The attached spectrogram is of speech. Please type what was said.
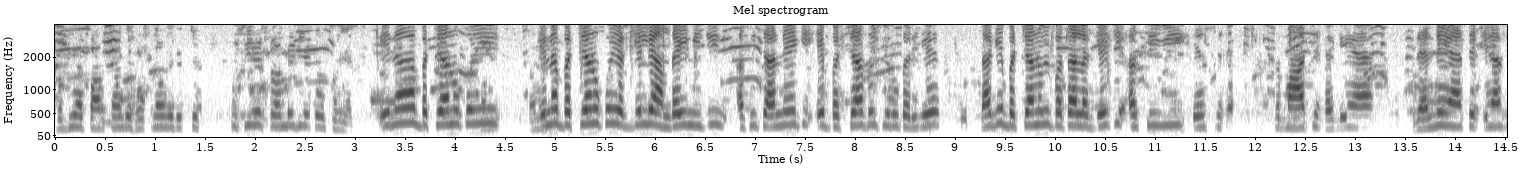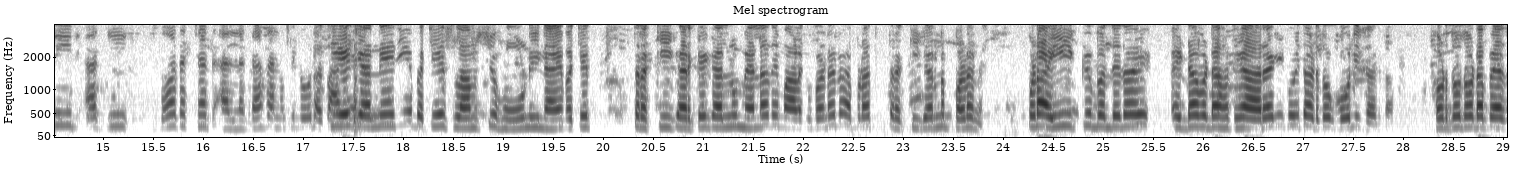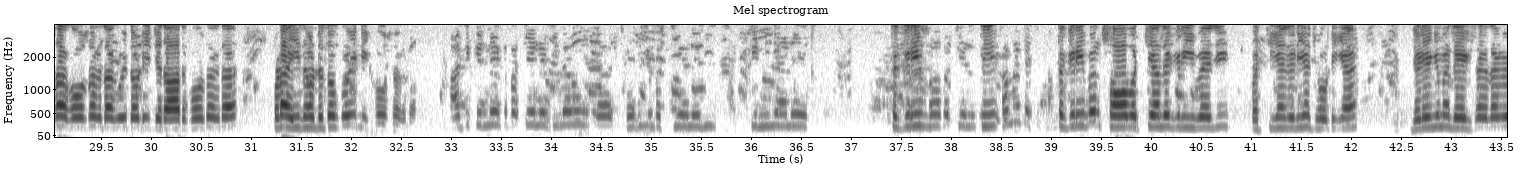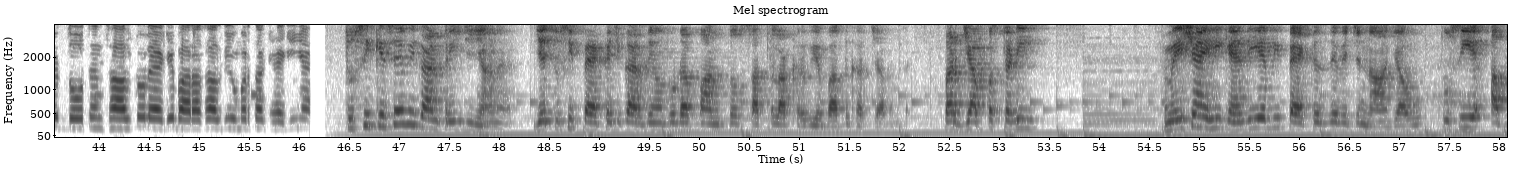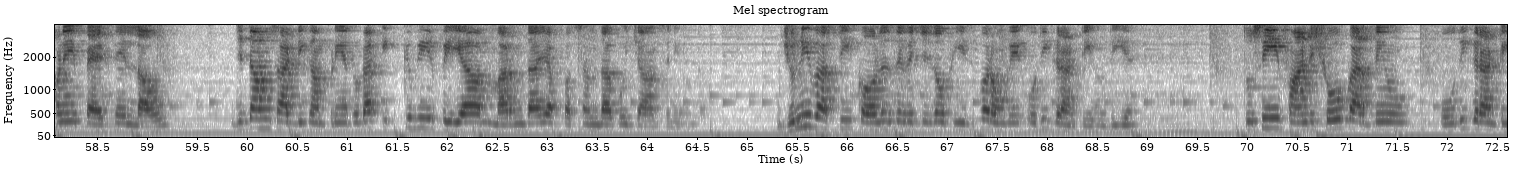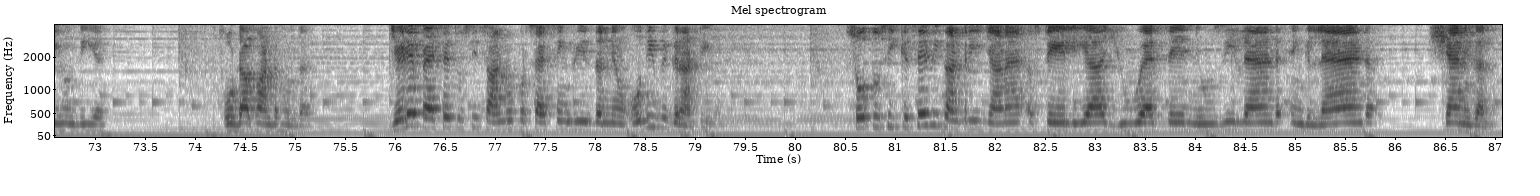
ਵੱਡੀਆਂ ਪਾਰਕਾਂ ਦੇ ਹੋਟਲਾਂ ਦੇ ਵਿੱਚ। ਤੁਸੀਂ ਇਹ ਸਲਾਮ ਏਰੀਆ ਕਿਉਂ ਚੁਣਿਆ? ਇਹਨਾਂ ਬੱਚਿਆਂ ਨੂੰ ਕੋਈ ਇਹਨਾਂ ਬੱਚਿਆਂ ਨੂੰ ਕੋਈ ਅੱਗੇ ਲਿਆਂਦਾ ਹੀ ਨਹੀਂ ਜੀ। ਅਸੀਂ ਚਾਹੁੰਦੇ ਹਾਂ ਕਿ ਇਹ ਬੱਚਿਆਂ ਤੋਂ ਸ਼ੁਰੂ ਕਰੀਏ ਤਾਂ ਕਿ ਬੱਚਿਆਂ ਨੂੰ ਵੀ ਪਤਾ ਲੱਗੇ ਕਿ ਅਸੀਂ ਵੀ ਇਸ ਸਮਾਜ 'ਚ ਹੈਗੇ ਆ ਰਹਿੰਦੇ ਆ ਤੇ ਇਹਨਾਂ ਦੀ ਅੱਜ ਬਹੁਤ ਅੱਛਾ ਲੱਗਾ ਸਾਨੂੰ ਕਿ ਲੋੜ ਅਸੀਂ ਇਹ ਜਾਣਦੇ ਹਾਂ। ਜੀ ਇਹ ਬੱਚੇ ਸਲਮਸ 'ਚ ਹੋਣ ਹੀ ਨਾ ਇਹ ਬੱਚੇ ਤਰੱਕੀ ਕਰਕੇ ਕੱਲ ਨੂੰ ਮਹਿਲਾ ਦੇ ਮਾਲਕ ਬਣਨ ਆਪਣਾ ਤਰੱਕੀ ਕਰਨ ਪੜਨ ਪੜ੍ਹਾਈ ਇੱਕ ਬੰਦੇ ਦਾ ਐਡਾ ਵੱਡਾ ਹਥਿਆਰ ਹੈ ਕਿ ਕੋਈ ਤੁਹਾਡੇ ਤੋਂ ਖੋ ਨਹੀਂ ਸਕਦਾ। ਤੁਹਾਡੇ ਤੋਂ ਤੁਹਾਡਾ ਪੈਸਾ ਖੋ ਸਕਦਾ ਕੋਈ ਤੁਹਾਡੀ ਜਾਇਦਾਦ ਖੋ ਸਕਦਾ ਪੜ੍ਹਾਈ ਤੁਹਾਡੇ ਤੋਂ ਕੋਈ ਨਹੀਂ ਖੋ ਸਕਦਾ। ਅੱਜ ਕਿੰਨੇ ਕੁ ਬੱਚੇ ਨੇ ਜਿਨ੍ਹਾਂ ਨੂੰ ਅਹ, ਛੋਟੀਆਂ ਬੱਚੀਆਂ ਨੇ ਜੀ? ਕਿੰਨੀਆਂ ਨੇ? ਤਕਰੀਬ 100 ਬੱਚੇ ਨੇ। ਤੀ- ਸਮਝ ਤੱਕ ਤਕਰੀਬਨ 100 ਬੱਚਿਆਂ ਦੇ ਕਰੀਬ ਹੈ ਜੀ ਬੱਚੀਆਂ ਜਿਹੜੀਆਂ ਛੋਟੀਆਂ ਜਿਹੜੀਆਂ ਕਿ ਮੈਂ ਦੇਖ ਸਕਦਾ ਕਿ 2-3 ਸਾਲ ਤੋਂ ਲੈ ਕੇ 12 ਸਾਲ ਦੀ ਉਮਰ ਤੱਕ ਹੈਗੀਆਂ। ਤੁਸੀਂ ਕਿਸੇ ਵੀ ਕੰਟਰੀ 'ਚ ਜਾਣਾ ਹੈ ਜੇ ਤੁਸੀਂ ਪੈਕੇਜ ਕਰਦੇ ਹੋ ਤੁਹਾਡਾ 5 ਤੋਂ 7 ਲੱਖ ਰੁਪਏ ਵੱਧ ਖਰਚਾ ਹੁੰਦਾ ਹੈ। ਪਰ ਜੱਪ ਸਟੱਡੀ ਹਮੇਸ਼ਾ ਇਹੀ ਕਹਿੰਦੀ ਹੈ ਵੀ ਪੈਕੇਜ ਦੇ ਵਿੱਚ ਨਾ ਜਾਓ ਤੁਸੀਂ ਆਪਣੇ ਪੈਸੇ ਲਾਓ ਜਿੱਦਾਂ ਹੁਣ ਸਾਡੀ ਕੰਪਨੀ ਹੈ, ਤੁਹਾਡਾ 1 ਵੀ ਰੁਪਿਆ ਮਰਨ ਦਾ ਜਾਂ ਫਸਣ ਦਾ ਕੋਈ ਚਾਂਸ ਨਹੀਂ ਹੁੰਦਾ। ਯੂਨੀਵਰਸਿਟੀ ਕਾਲਜ ਦੇ ਵਿੱਚ ਜਦੋਂ ਫੀਸ ਭਰੋਗੇ, ਉਹਦੀ ਗਾਰੰਟੀ ਹੁੰਦੀ ਹੈ। ਤੁਸੀਂ ਫੰਡ ਸ਼ੋਅ ਕਰਦੇ ਹੋ, ਉਹਦੀ ਗਾਰੰਟੀ ਹੁੰਦੀ ਹੈ। ਤੁਹਾਡਾ ਫੰਡ ਹੁੰਦਾ ਹੈ। ਜਿਹੜੇ ਪੈਸੇ ਤੁਸੀਂ ਸਾਨੂੰ ਪ੍ਰੋਸੈਸਿੰਗ ਫੀਸ ਦਿੰਦੇ ਹੋ, ਉਹਦੀ ਵੀ ਗਾਰੰਟੀ ਹੁੰਦੀ ਹੈ। ਸੋ ਤੁਸੀਂ ਕਿਸੇ ਵੀ ਕੰਟਰੀ ਜਾਣਾ ਹੈ, Australia U S A New Zealand England Schengen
